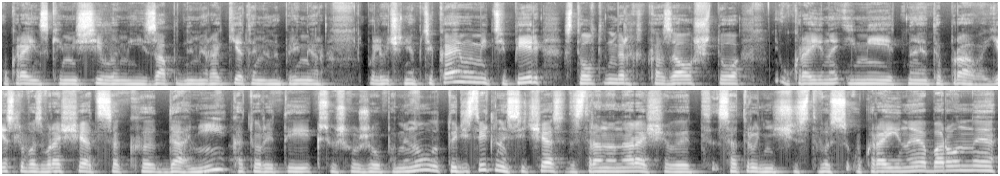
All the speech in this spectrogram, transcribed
украинскими силами и западными ракетами, например, были очень обтекаемыми. Теперь Столтенберг сказал, что Украина имеет на это право. Если возвращаться к Дании, которой ты, Ксюша, уже упомянула, то действительно сейчас эта страна наращивает сотрудничество с Украиной оборонное,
